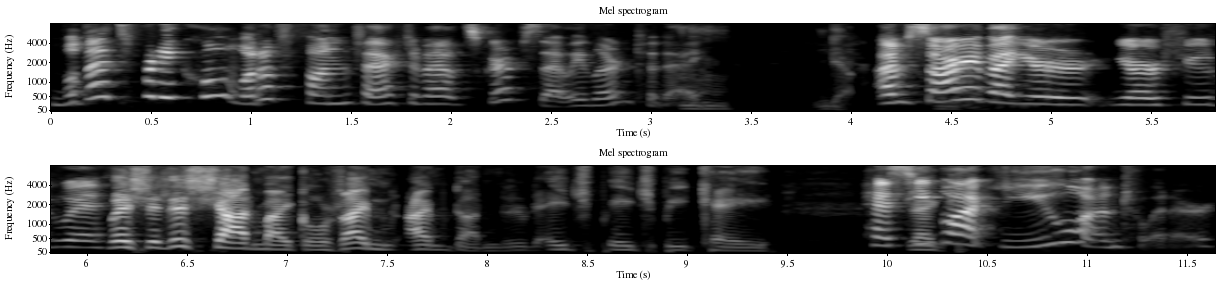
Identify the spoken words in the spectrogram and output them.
Well, that's pretty cool. What a fun fact about Scrypts that we learned today. Mhm. Yeah. I'm sorry about your your food with. Listen, this Shawn Michaels, I'm I'm done. dude. H HBK. Has he like- blocked you on Twitter?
